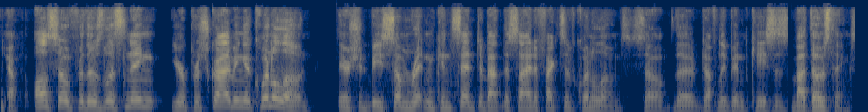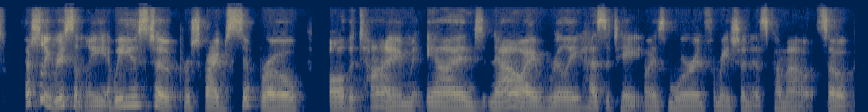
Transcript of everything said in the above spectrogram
Yeah. Also, for those listening, you're prescribing a quinolone there should be some written consent about the side effects of quinolones. So there have definitely been cases about those things. Especially recently, we used to prescribe Cipro all the time. And now I really hesitate as more information has come out. So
